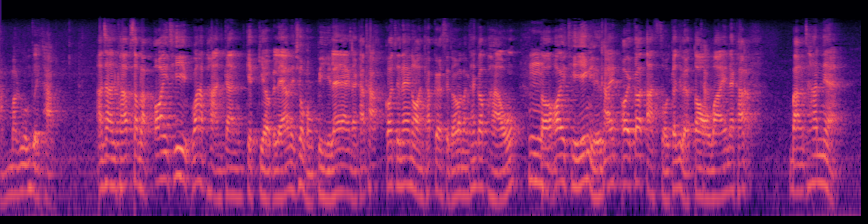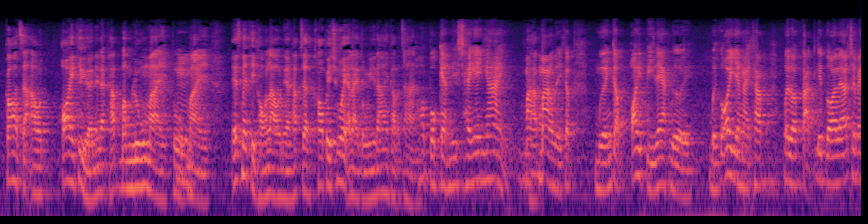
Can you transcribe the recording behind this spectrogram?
3มาร่วมด้วยครับอาจารย์ครับสำหรับอ้อยที่ว่าผ่านการเก็บเกี่ยวไปแล้วในช่วงของปีแรกนะครับครับก็จะแน่นอนครับเกษตรกรบางท่านก็เผาอืมต่ออ้อยทิ้ง หรือครับไม่อ้อยก็ตัดสดก็จะเหลือตอครับไว้นะครับครับ บางท่านเนี่ยก็จะเอาอ้อยที่เหลือเนี่ยนะครับบำรุงใหม่ปลูกอืมใหม่ s m a t i c ของเราเนี่ยครับจะเข้าไปช่วยอะไรตรงนี้ได้ครับอาจารย์เพราะโปรแกรมนี้ใช้ง่ายครับๆมาก ๆเลยครับ เหมือนกับอ้อยปีแรกเลย เหมือนกับอ้อยยังไงครับ เมื่อเราตัดเรียบร้อยแล้วใช่ไหม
